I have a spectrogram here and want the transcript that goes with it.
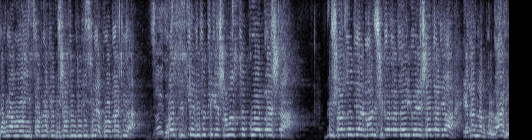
তখন আমি ওই ইচ্ছাগুলোকে বিসর্জন দিয়ে দিচ্ছি না কুয়োপাসগুলা মস্তিষ্কের ভিতর থেকে সমস্ত কুয়োপাসটা বিসর্জন দেওয়ার মানসিকতা তৈরি করে সেটা দেওয়া, এটার নাম কোরবানি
